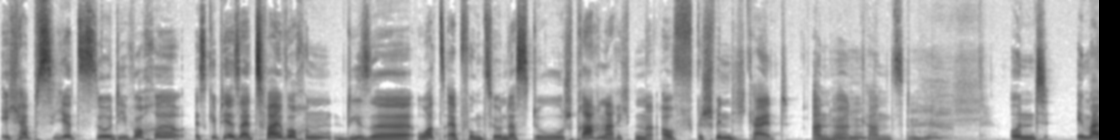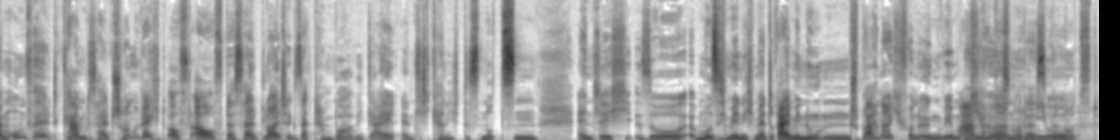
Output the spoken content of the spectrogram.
ich habe es jetzt so die Woche, es gibt ja seit zwei Wochen diese WhatsApp-Funktion, dass du Sprachnachrichten auf Geschwindigkeit anhören mhm. kannst. Mhm. Und in meinem Umfeld kam das halt schon recht oft auf, dass halt Leute gesagt haben, boah, wie geil, endlich kann ich das nutzen, endlich so muss ich mir nicht mehr drei Minuten Sprachnachricht von irgendwem anhören ich das noch oder nie so. Benutzt.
